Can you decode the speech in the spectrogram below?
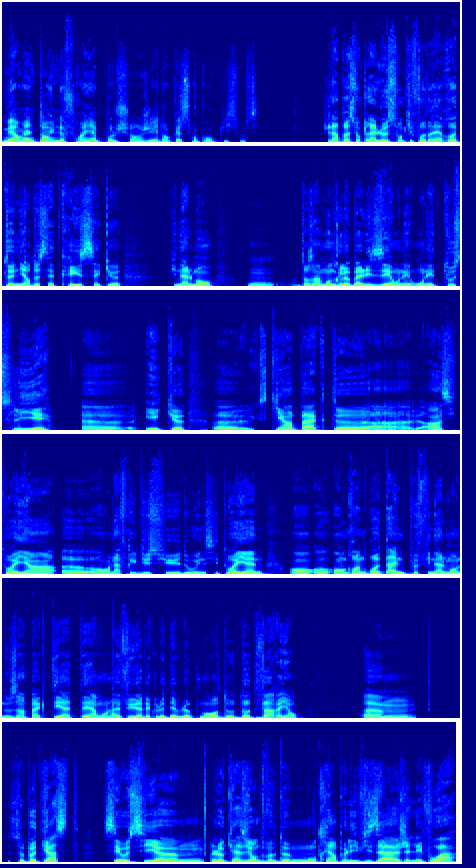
mais en même temps, ils ne font rien pour le changer, donc elles sont complices aussi. J'ai l'impression que la leçon qu'il faudrait retenir de cette crise, c'est que finalement, dans un monde globalisé, on est, tous liés. euh, et que euh, ce qui impacte euh, un citoyen en Afrique du Sud ou une citoyenne en, Grande-Bretagne peut finalement nous impacter à terme. On l'a vu avec le développement d'autres variants. Ce podcast, c'est aussi euh, l'occasion de, montrer un peu les visages et les voix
